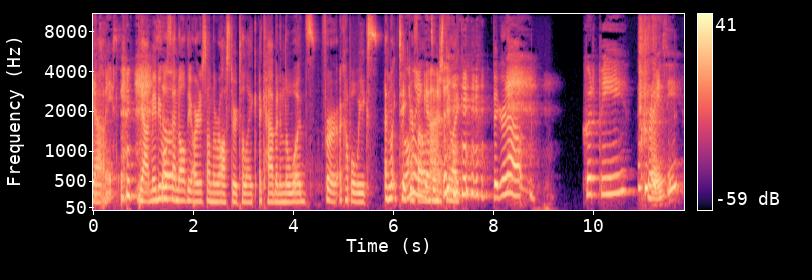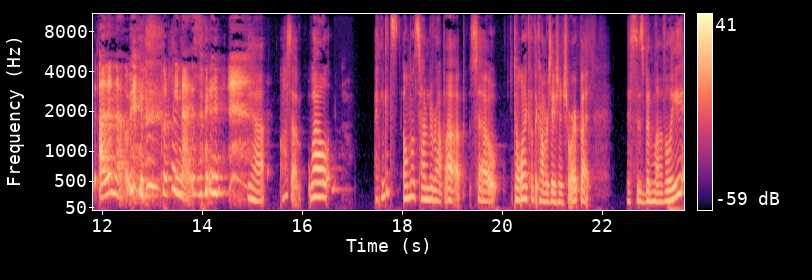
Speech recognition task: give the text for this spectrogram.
yeah. headspace. yeah, maybe so, we'll send all the artists on the roster to like a cabin in the woods for a couple weeks and like take oh your phones God. and just be like, figure it out. Could be crazy. I don't know. Could be nice. yeah, awesome. Well, I think it's almost time to wrap up. So don't want to cut the conversation short, but this has been lovely.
